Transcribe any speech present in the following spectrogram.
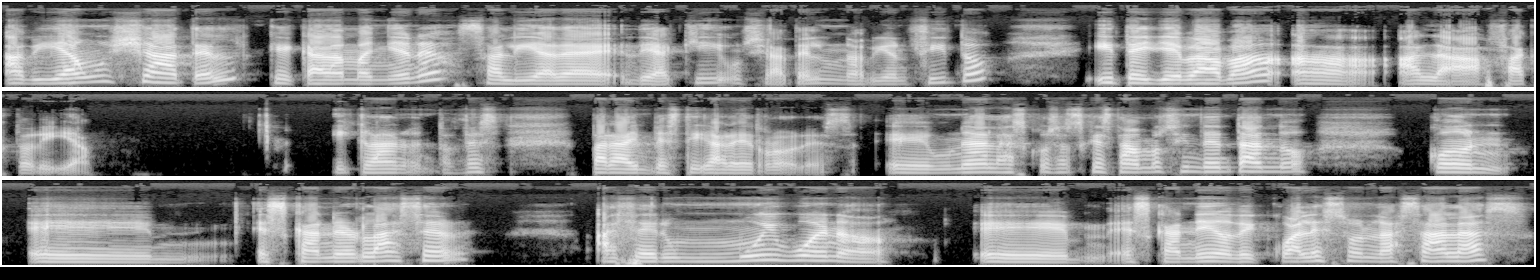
había un shuttle que cada mañana salía de, aquí, un shuttle, un avioncito, y te llevaba a, la factoría. Y claro, entonces, para investigar errores. Eh, una de las cosas que estábamos intentando con escáner láser, hacer un muy buen escaneo de cuáles son las alas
